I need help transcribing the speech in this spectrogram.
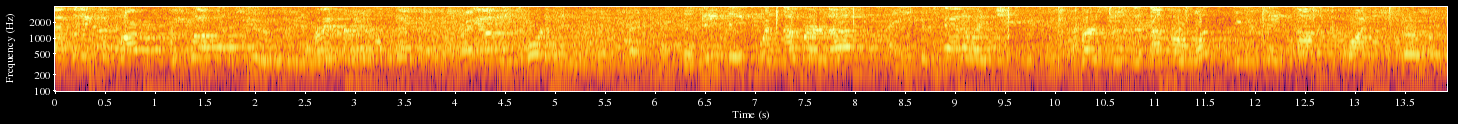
Athletic Department, we welcome you to the Greater Middlesex County Tournament this evening with number 9 seed Piscataway Chiefs versus the number 1 seed St. Thomas Aquinas Trojans.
